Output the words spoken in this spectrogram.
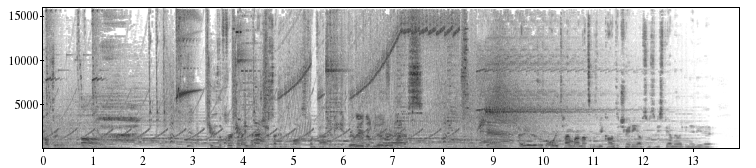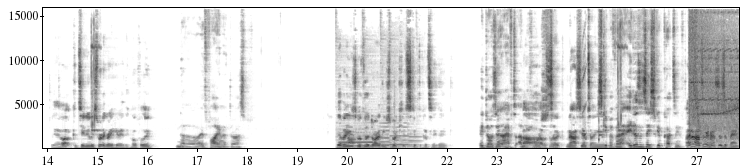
Culture. Uh, This is the first time I even actually suck at this boss. Fun fact. really? Good, really, really Yes. Damn. I think this is the only time where I'm not supposed to be concentrating. I'm supposed to be spamming like an idiot. Yeah, well, continue. At least we're right here, I think, hopefully. No, it's probably gonna throw us. Yeah, but you just go through the door. I think you should go skip the cutscene, I think. It doesn't. I have to. I'm ah, that would forced to like, suck. Nah, see, I'm telling you. skip event. It doesn't say skip cutscene. I know, I was going to says event.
